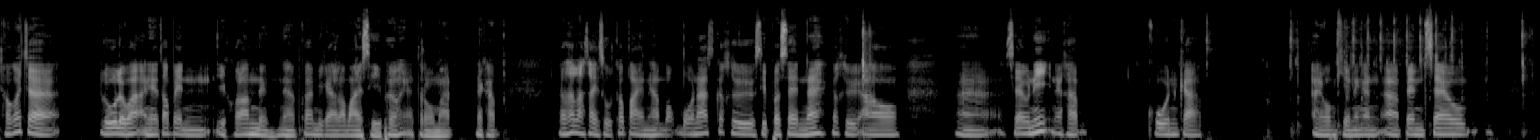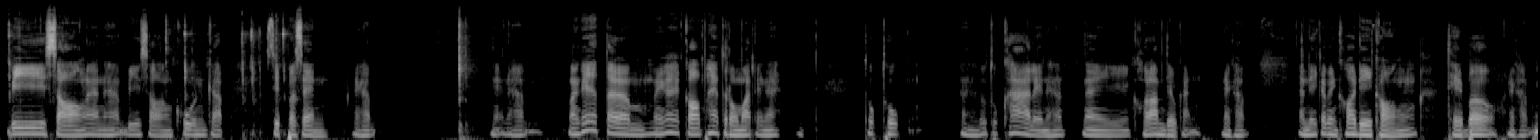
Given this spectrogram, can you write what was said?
เขาก็จะรู้เลยว่าอันนี้ต้องเป็นอีกคอลัมน์หนึ่งนะครับ ก็มีการระบายสีเพิ่มให้อัตโนมัตินะครับ แล้วถ้าเราใส่สูตรเข้าไปนะครับ บอกโบนัสก็คือ 10%นะ ก็คือเอา เซลล์นี้นะครับ คูณกับอันผมเขียนอย่างนั้นเป็นเซลล์ B2 แล้วนะครับ B2 คูณกับ 10%นะครับเนี่ยนะครับ มันก็จะเติม มันก็จะกรอบให้อัตโนมัติเลยนะ ทุกๆทุกๆค่าเลยนะครับ ในคอลัมน์เดียวกันนะครับ อันนี้ก็เป็นข้อดีของ table นะครับ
